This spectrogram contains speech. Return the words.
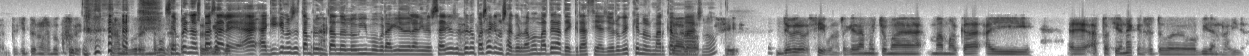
en principio no se me ocurre no se me ocurre ninguna siempre nos pasa aquí que nos están preguntando lo mismo por aquello del aniversario siempre nos pasa que nos acordamos más de las desgracias. Yo creo que es que nos marcan más no sí. Yo creo sí bueno se queda mucho más más marcada hay eh, actuaciones que no se te olvidan en la vida.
